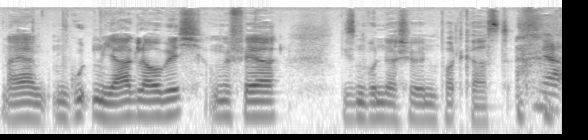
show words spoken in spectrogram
naja, einem guten Jahr, glaube ich, ungefähr, diesen wunderschönen Podcast. Ja,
